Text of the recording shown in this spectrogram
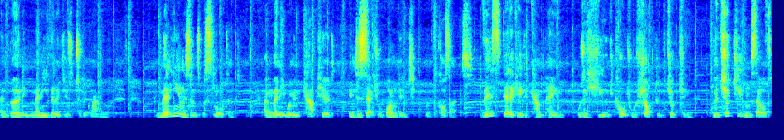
and burning many villages to the ground. Many innocents were slaughtered, and many women captured into sexual bondage with the Cossacks. This dedicated campaign was a huge cultural shock to the Chukchi. The Chukchi themselves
